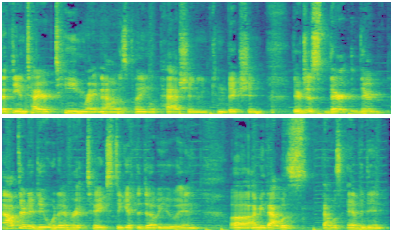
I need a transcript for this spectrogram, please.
that the entire team right now is playing with passion and conviction. They're just they're they're out there to do whatever it takes to get the W. And uh, I mean that was that was evident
